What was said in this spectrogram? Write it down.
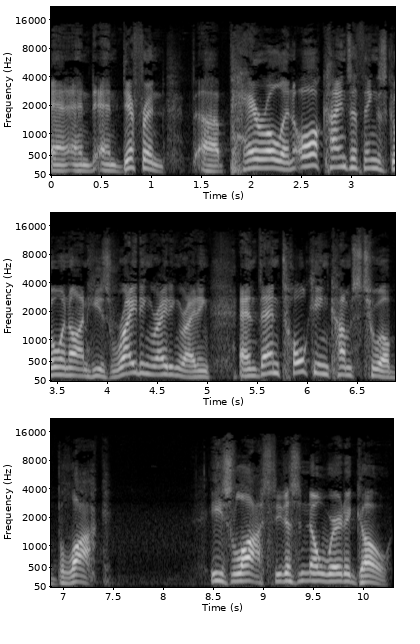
and, and, and different uh, peril and all kinds of things going on. He's writing, writing, writing. And then Tolkien comes to a block. He's lost. He doesn't know where to go.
